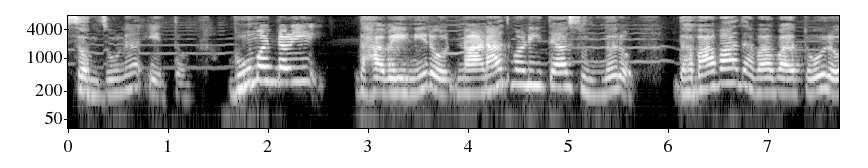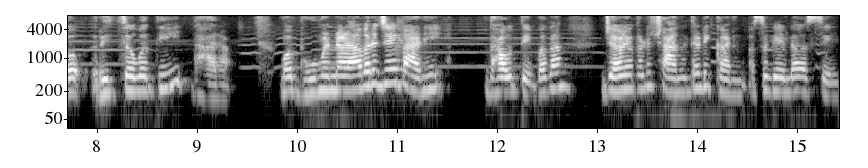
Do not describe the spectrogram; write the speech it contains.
समजून येतं. भूमंडळी धावे नीर नाणाध्वनी त्या सुंदर धबाबा धबाबा तोर रिचवती धारा. मग भूमंडळावर जे पाणी धावते बघा ज्यावेळी आपण शांत ठिकाणी असं गेलं असेल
